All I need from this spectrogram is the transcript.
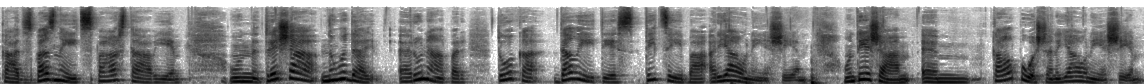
kādas baznīcas pārstāvjiem. Un trešā nodaļa runā par to, ka dalīties ticībā ar jauniešiem. Un tiešām um, kalpošana jauniešiem,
